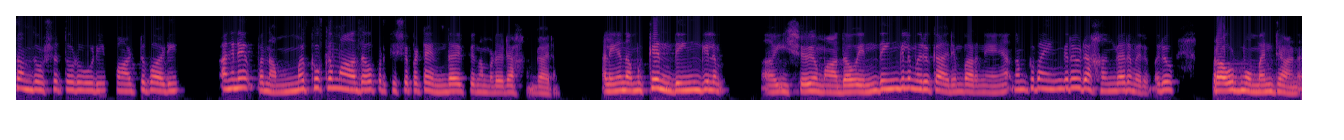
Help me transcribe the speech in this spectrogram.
സന്തോഷത്തോടു കൂടി പാട്ടുപാടി അങ്ങനെ ഇപ്പൊ നമ്മൾക്കൊക്കെ മാധവ് പ്രത്യക്ഷപ്പെട്ട എന്തായിരിക്കും നമ്മുടെ ഒരു അഹങ്കാരം? അല്ലെങ്കിൽ നമുക്ക് എന്തെങ്കിലും ഈശോയോ മാതാവോ എന്തെങ്കിലും ഒരു കാര്യം പറഞ്ഞു കഴിഞ്ഞാൽ നമുക്ക് ഭയങ്കര ഒരു അഹങ്കാരം വരും. ഒരു പ്രൗഡ് മൊമെന്റ് ആണ്.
